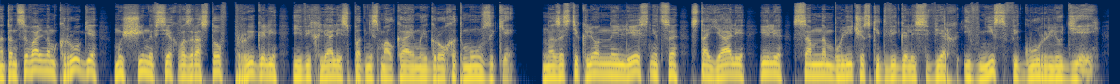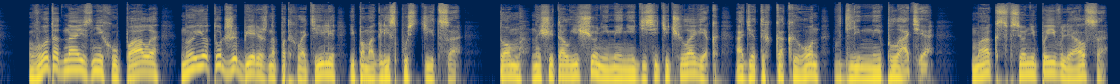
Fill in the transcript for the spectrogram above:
На танцевальном круге мужчины всех возрастов прыгали и вихлялись под несмолкаемый грохот музыки. На застекленной лестнице стояли или сомнамбулически двигались вверх и вниз фигуры людей. Вот одна из них упала, но ее тут же бережно подхватили и помогли спуститься. Том насчитал еще не менее десяти человек, одетых, как и он, в длинные платья. Макс все не появлялся,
